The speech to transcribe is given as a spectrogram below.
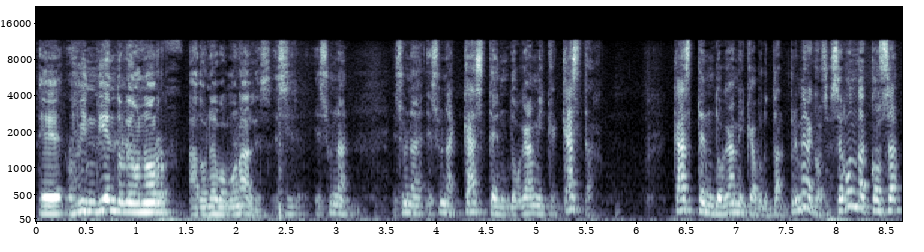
eh, rindiéndole honor a Don Evo Morales. Es decir, es una, es una, es una casta endogámica, casta, casta endogámica brutal. Primera cosa. Segunda cosa,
